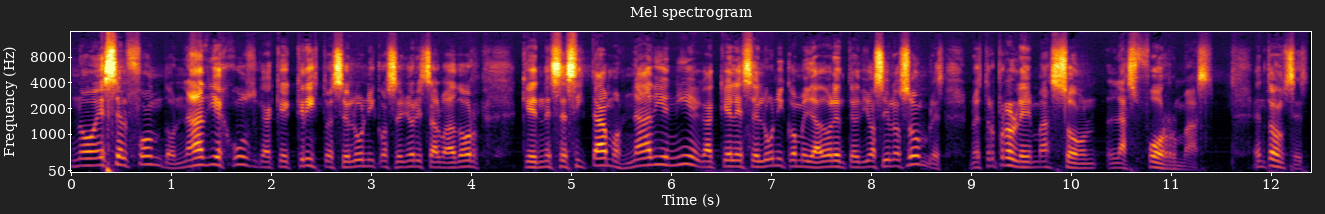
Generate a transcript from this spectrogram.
no es el fondo. Nadie juzga que Cristo es el único Señor y Salvador que necesitamos. Nadie niega que Él es el único mediador entre Dios y los hombres. Nuestro problema son las formas. Entonces,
